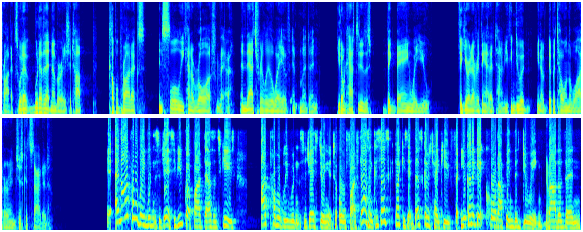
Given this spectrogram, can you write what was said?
products, whatever whatever that number is, your top couple products, and slowly kind of roll out from there. And that's really the way of implementing. You don't have to do this big bang where you figure out everything ahead of time. You can do it, you know, dip a toe in the water and just get started. Yeah, and I probably wouldn't suggest if you've got 5,000 SKUs, I probably wouldn't suggest doing it to all 5,000 because that's, like you said, that's going to take you, for, you're going to get caught up in the doing yep. rather than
